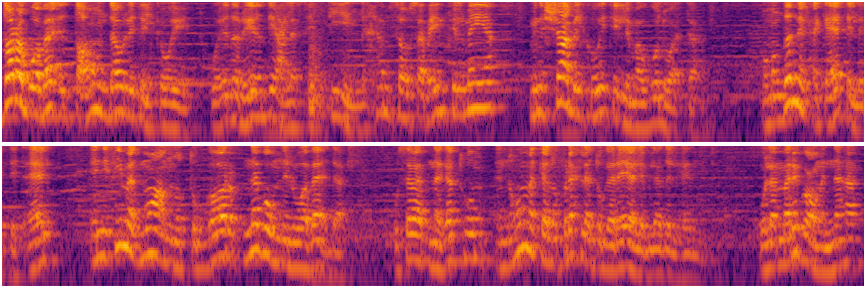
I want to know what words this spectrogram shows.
ضرب وباء الطاعون دولة الكويت وقدر يقضي على 60 ل 75% من الشعب الكويتي اللي موجود وقتها. ومن ضمن الحكايات اللي بتتقال إن في مجموعة من التجار نجوا من الوباء ده وسبب نجاتهم إن هم كانوا في رحلة تجارية لبلاد الهند. ولما رجعوا منها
